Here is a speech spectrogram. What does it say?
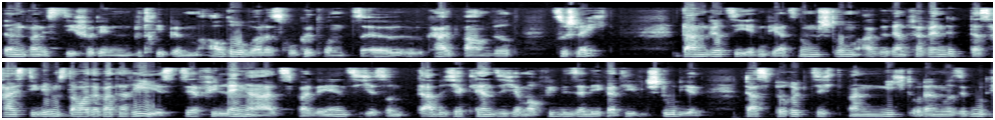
Irgendwann ist sie für den Betrieb im Auto, weil das ruckelt und äh, kalt warm wird, zu schlecht dann wird sie irgendwie als Lungenstromaggregant verwendet. Das heißt, die Lebensdauer der Batterie ist sehr viel länger als bei der ähnliches und dadurch erklären sich eben auch viele dieser negativen Studien. Das berücksichtigt man nicht oder nur sehr gut.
